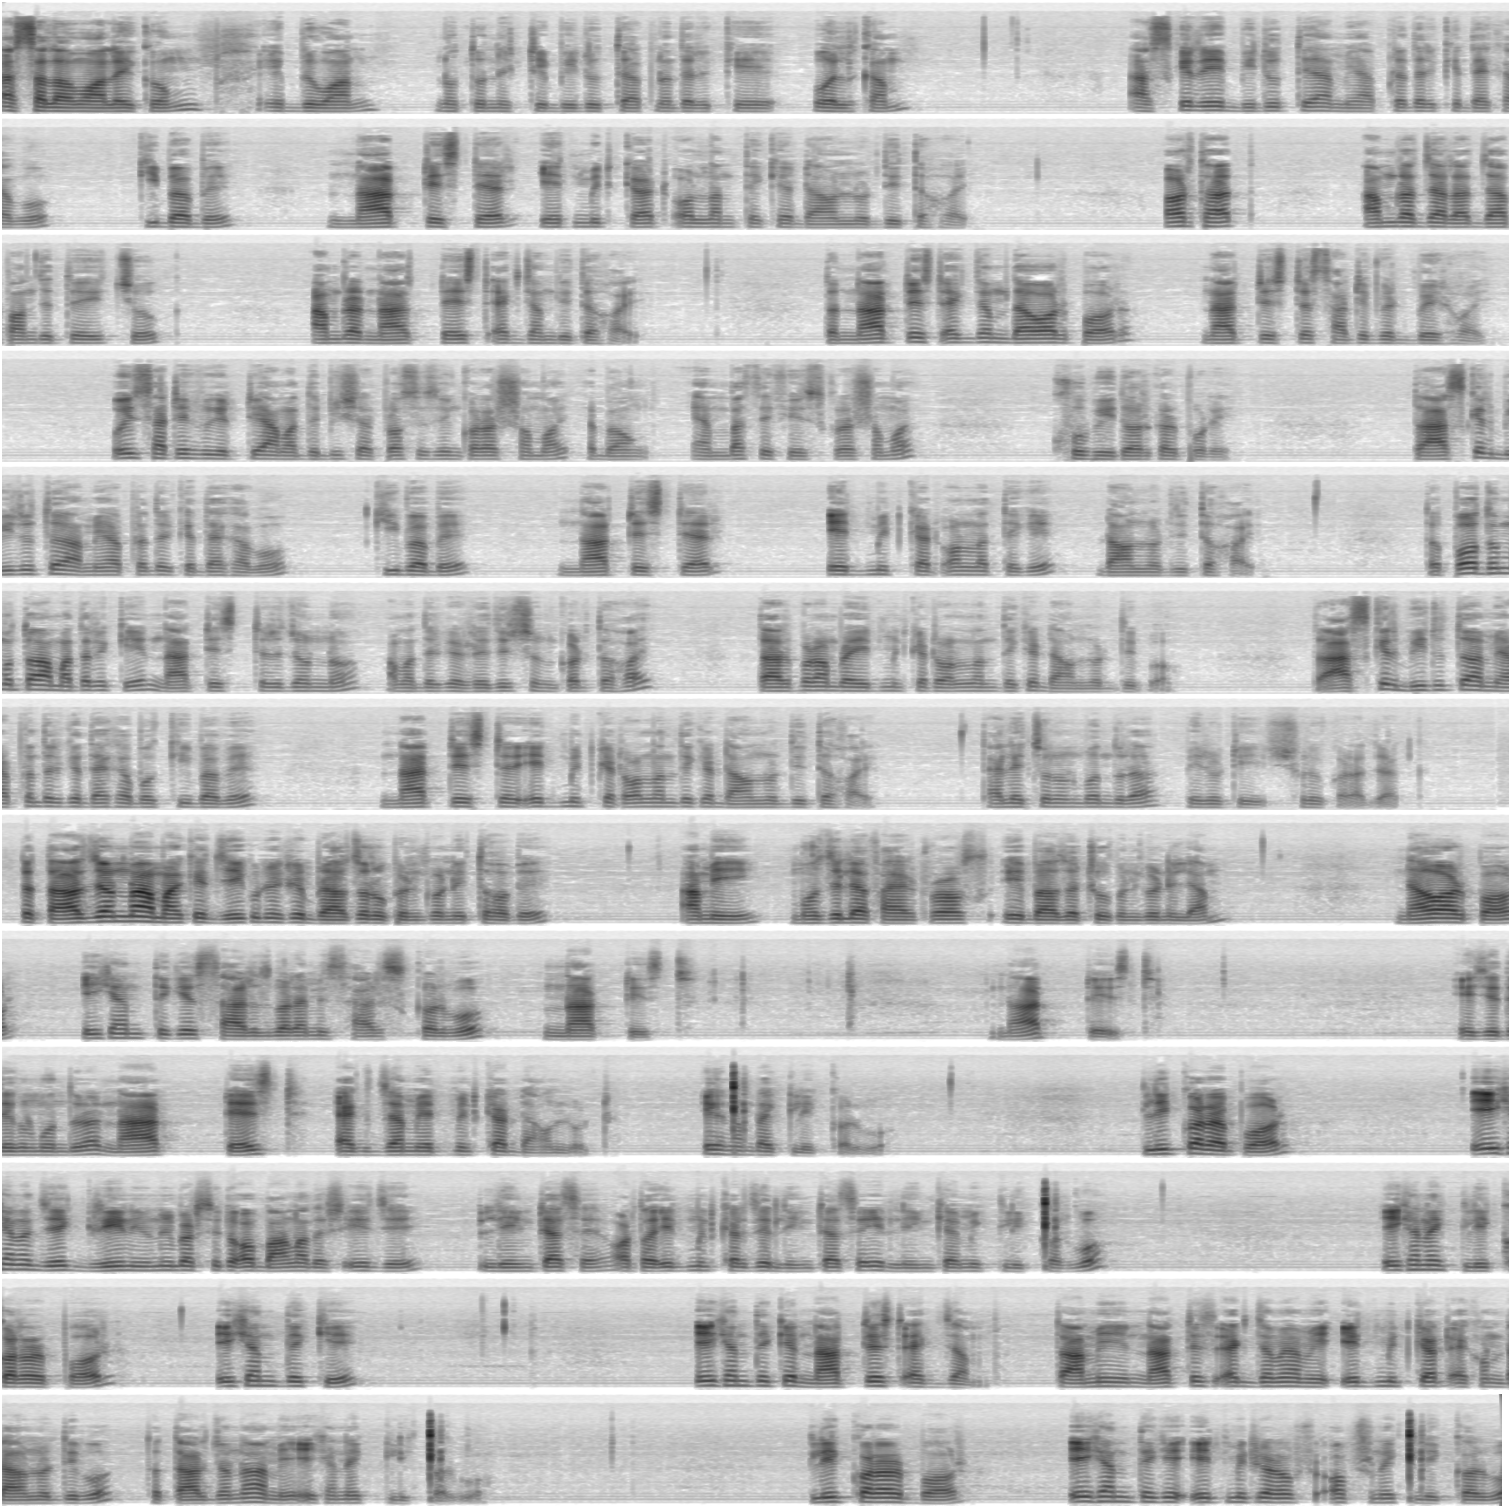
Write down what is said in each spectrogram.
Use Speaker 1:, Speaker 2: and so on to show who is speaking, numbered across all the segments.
Speaker 1: আসসালামু আলাইকুম, এভরিওয়ান। নতুন একটি ভিডিওতে আপনাদেরকে ওয়েলকাম। আজকের এই ভিডিওতে আমি আপনাদেরকে দেখাবো কীভাবে নাট টেস্টের এডমিট কার্ড অনলাইন থেকে ডাউনলোড দিতে হয়। অর্থাৎ, আমরা যারা জাপান যেতে ইচ্ছুক, আমরা নাট টেস্ট এক্সাম দিতে হয়। তো নাট টেস্ট এক্সাম দেওয়ার পর নাট টেস্টের সার্টিফিকেট বের হয়। ওই সার্টিফিকেটটি আমাদের ভিসা প্রসেসিং করার সময় এবং এম্বাসি ফেস করার সময় খুবই দরকার পড়ে। তো আজকের ভিডিওতে আমি আপনাদেরকে দেখাবো কীভাবে নাট টেস্টের এডমিট কার্ড অনলাইন থেকে ডাউনলোড দিতে হয়। তো প্রথমত আমাদেরকে নাট টেস্টের জন্য আমাদেরকে রেজিস্ট্রেশন করতে হয়, তারপর আমরা এডমিট কার্ড অনলাইন থেকে ডাউনলোড দিব। তো আজকের ভিডিওতে আমি আপনাদেরকে দেখাবো কীভাবে নাট টেস্টের এডমিট কার্ড অনলাইন থেকে ডাউনলোড দিতে হয়। তাহলে চলুন বন্ধুরা, ভিডিওটি শুরু করা যাক। তো তার জন্য আমাকে যে কোনো একটি ব্রাউজার ওপেন করে নিতে হবে। আমি মজিলা ফায়ারফক্স এই ব্রাউজারটি ওপেন করে নিলাম। নেওয়ার পর এইখান থেকে সার্চ বার আমি সার্চ করব নাট টেস্ট। Nut test. এই যে দেখুন বন্ধুরা, NAT test exam admit card download. এখানে আমরা ক্লিক করব। ক্লিক করার পর এইখানে যে গ্রিন ইউনিভার্সিটি অফ বাংলাদেশ, এই যে লিঙ্কটা আছে, অর্থাৎ এডমিট কার্ড যে লিঙ্কটা আছে, এই লিঙ্কে আমি ক্লিক করব। এখানে ক্লিক করার পর এখান থেকে এখান থেকে নাট টেস্ট এক্সাম। তো আমি নাট টেস্ট এক্সামে আমি এডমিট কার্ড এখন ডাউনলোড দিব, তো তার জন্য আমি এখানে ক্লিক করব। ক্লিক করার পর এখান থেকে এডমিট কার্ড অপশনে ক্লিক করব।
